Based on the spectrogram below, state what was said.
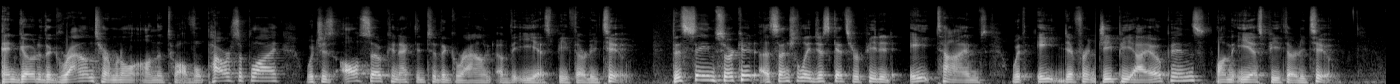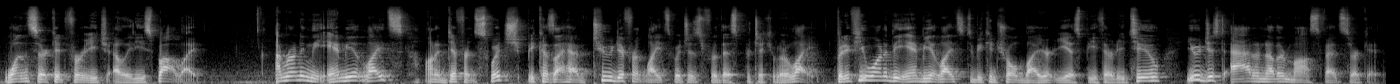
and go to the ground terminal on the 12 volt power supply, which is also connected to the ground of the ESP32. This same circuit essentially just gets repeated eight times with eight different GPIO pins on the ESP32, one circuit for each LED spotlight. I'm running the ambient lights on a different switch because I have two different light switches for this particular light. But if you wanted the ambient lights to be controlled by your ESP32, you would just add another MOSFET circuit.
